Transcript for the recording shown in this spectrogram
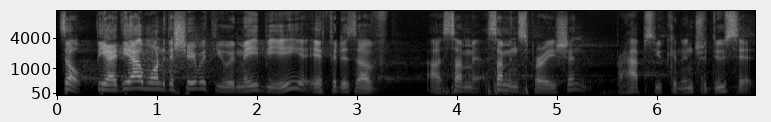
So, the idea I wanted to share with you, it may be, if it is of uh, some, some inspiration, perhaps you can introduce it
